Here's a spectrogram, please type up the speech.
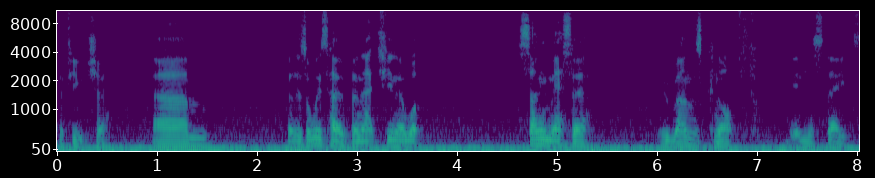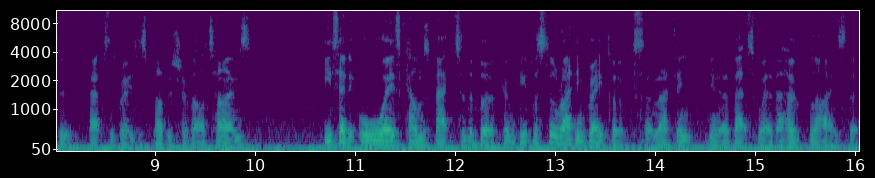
the future. Um, but there's always hope. And actually, you know what? Sonny Mehta, who runs Knopf in the States, who's perhaps the greatest publisher of our times, he said it always comes back to the book. And people are still writing great books. And I think, you know, that's where the hope lies that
